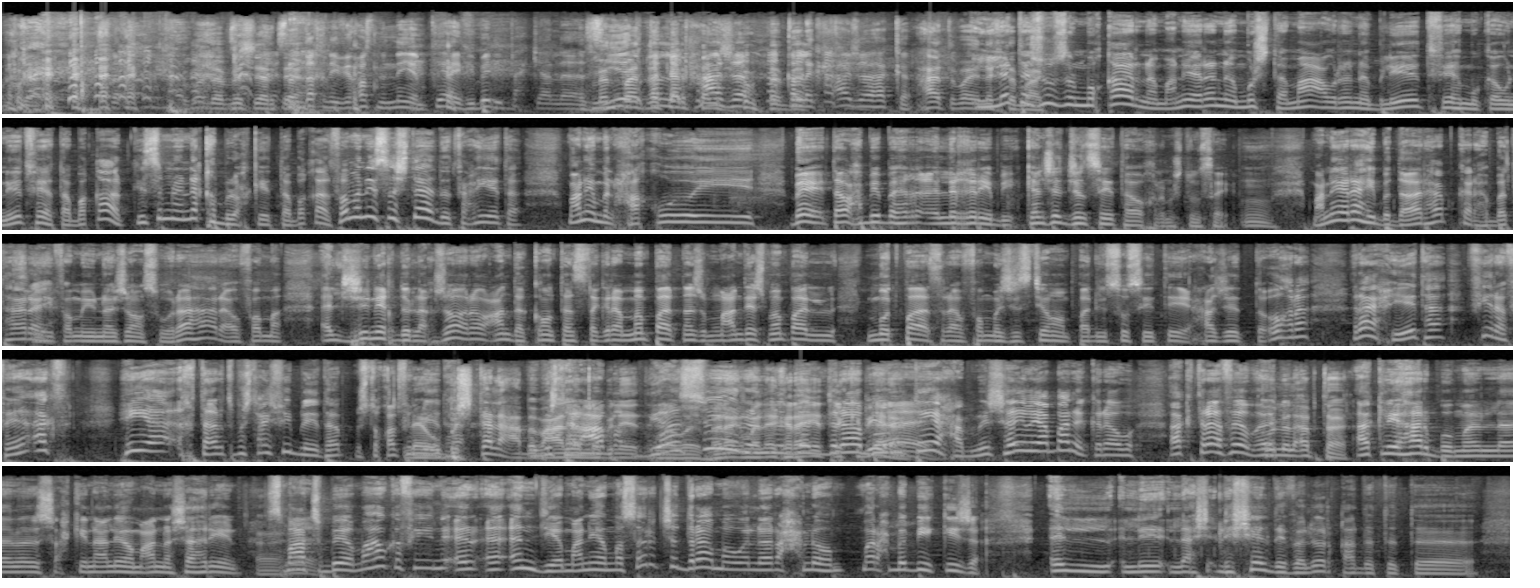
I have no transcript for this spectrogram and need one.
غدوه باش يرتاح صدقني في حسن النية نتاعي في بالي تحكي على زياد قال لك حاجة. قال لك حاجة هكا. لا؟ تجوز المقارنة معناها رانا مجتمع ورانا بلاد فيه مكونات فيه طبقات. يلزمنا نقبلوا حكاية طبقات فما ناس اجتهدت في حياتها. معناها من حقه. باهي تو حبيبه الغريبي. كان جات جنسيتها أخرى مش تونسية. معناها راهي بدارها بكرهبتها راهي فما une agence وراها راهو فما elle génère de l'argent راهو عندها compte انستغرام من pas تنجم ما عندهاش من با المود باس راهو فما gestion par une société حاجات أخرى راهي حياتها في رفاه أكثر. هي اختارت باش تعيش في بلادها باش تقعد في لا بلادها. وباش تلعب بعالم تلعب. البلاد. bien sûr الكبيرة. نتاعها مش هي يا برك راهو أكثر فيهم. كل الابطال أكلي هربوا من حكينا عليهم عنا شهرين. سمعتش بهم. ما هو في ن- انديه معناها ما صارتش دراما ولا راح لهم مرحبا بيك يجا ليشيل دي فالور قاعدة تت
